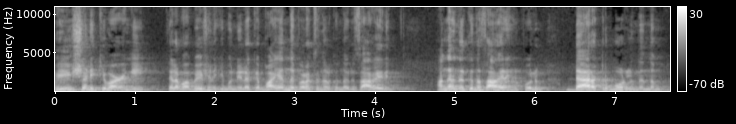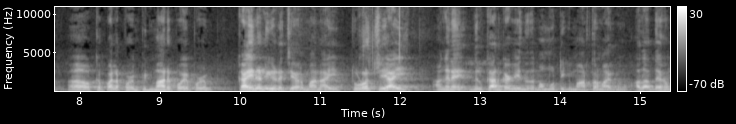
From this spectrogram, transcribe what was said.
ഭീഷണിക്ക് വഴങ്ങി ചിലപ്പോൾ ഭീഷണിക്ക് മുന്നിലൊക്കെ ഭയന്ന് വിറച്ചു നിൽക്കുന്ന ഒരു സാഹചര്യം. അങ്ങനെ നിൽക്കുന്ന സാഹചര്യങ്ങൾ പോലും ഡയറക്ടർ ബോർഡിൽ നിന്നും ഒക്കെ പലപ്പോഴും പിന്മാറിപ്പോയപ്പോഴും കൈരളിയുടെ ചെയർമാനായി തുടർച്ചയായി അങ്ങനെ നിൽക്കാൻ കഴിയുന്നത് മമ്മൂട്ടിക്ക് മാത്രമായിരുന്നു. അത് അദ്ദേഹം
